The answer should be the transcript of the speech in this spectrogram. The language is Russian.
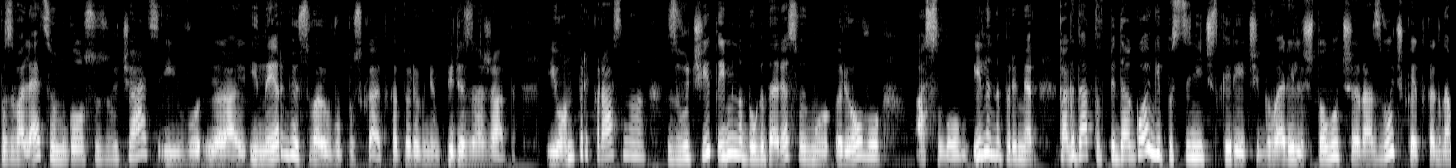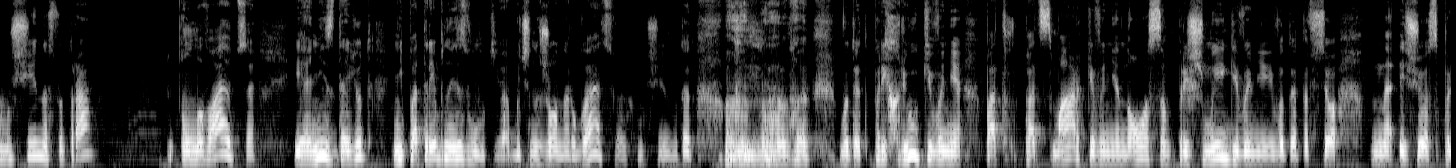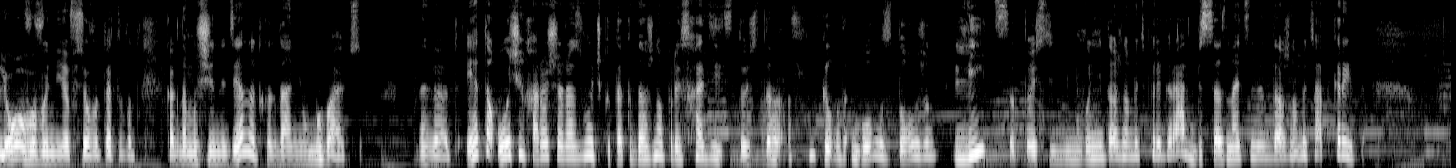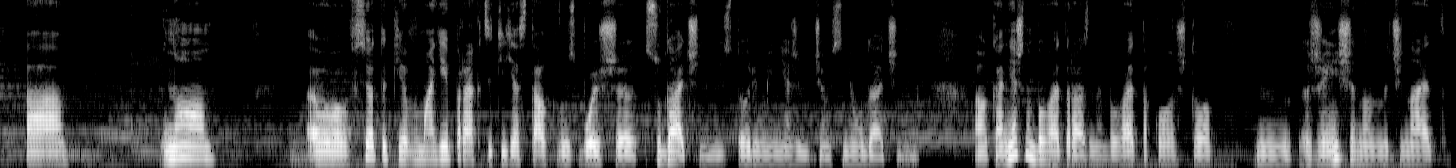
позволяет своему голосу звучать и а, энергию свою выпускает, которая в нем перезажата. И он прекрасно звучит именно благодаря своему реву ослом. Или, например, когда-то в педагоге по сценической речи говорили, что лучшая развучка – это когда мужчина с утра умываются, и они издают непотребные звуки. Обычно жены ругают своих мужчин. Вот это, вот это прихрюкивание, под, подсмаркивание носом, пришмыгивание, и вот это все, еще сплевывание, все вот это вот, когда мужчины делают, когда они умываются. Вот. Это очень хорошая развучка, так и должно происходить. То есть да, голос должен литься, то есть у него не должно быть преград, бессознательно должно быть открыто. А, но все-таки в моей практике я сталкиваюсь больше с удачными историями, нежели чем с неудачными. А, конечно, бывает разное. Бывает такое, что женщина начинает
